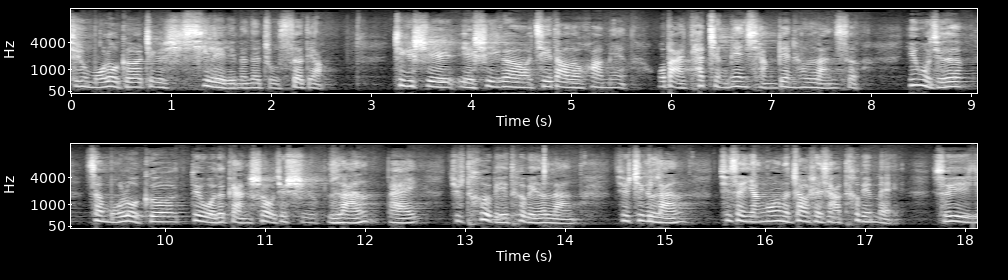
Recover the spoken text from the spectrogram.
就是摩洛哥这个系列里面的主色调。这个是也是一个街道的画面，我把它整面墙变成了蓝色，因为我觉得在摩洛哥对我的感受就是蓝白，就是特别特别的蓝，就这个蓝就在阳光的照射下特别美，所以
